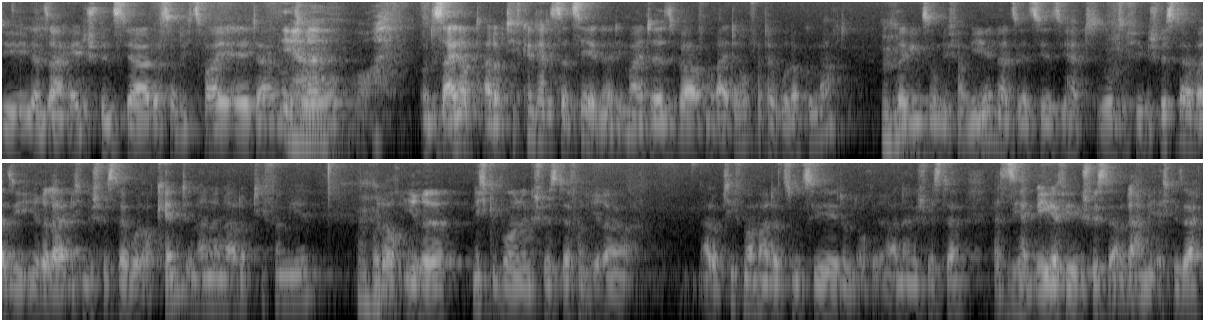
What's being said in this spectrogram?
Die dann sagen, ey, du spinnst ja, du hast doch nicht zwei Eltern und ja. so. Und das eine Adoptivkind hat es erzählt, ne? die meinte, sie war auf dem Reiterhof, hat da Urlaub gemacht Mhm. Da ging es um die Familien. Da hat sie erzählt, sie hat so und so viele Geschwister, weil sie ihre leiblichen Geschwister wohl auch kennt in anderen Adoptivfamilien. Mhm. Und auch ihre nicht geborenen Geschwister von ihrer Adoptivmama dazu zählt und auch ihre anderen Geschwister. Also sie hat mega viele Geschwister und da haben die echt gesagt,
